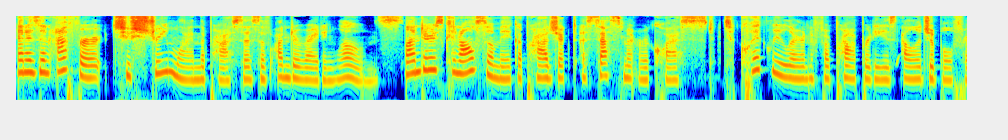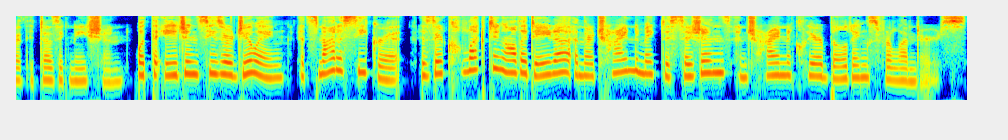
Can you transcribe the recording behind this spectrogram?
and is an effort to streamline the process of underwriting loans. Lenders can also make a project assessment request to quickly learn if a property is eligible for the designation. What the agencies are doing, it's not a secret, is they're collecting all the data and they're trying to make decisions and trying to clear buildings for lenders.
